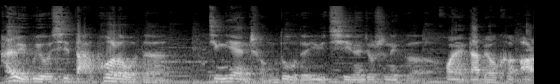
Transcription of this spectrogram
还有一部游戏打破了我的惊艳程度的预期，那就是那个《荒野大镖客二》。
